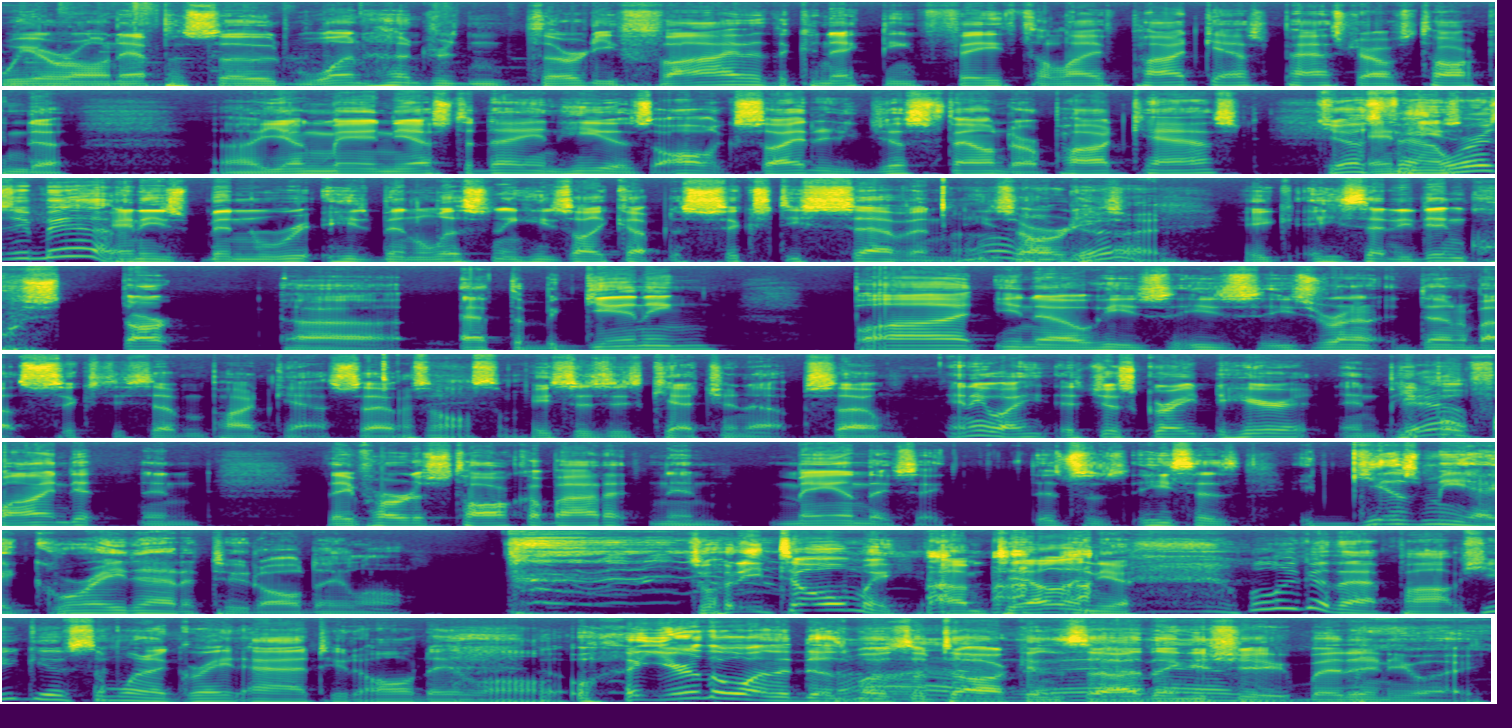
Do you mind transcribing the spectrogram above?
We are on episode 135 of the Connecting Faith to Life podcast. Pastor, I was talking to a young man yesterday, and he is all excited. He just found our podcast. Just and found. Where's he been? And he's been re- he's been listening. He's like up to 67. he's Oh, already. good. He, he said he didn't start uh, at the beginning, but you know he's he's he's run, done about 67 podcasts. So That's awesome. He says he's catching up. So anyway, it's just great to hear it, and people Yeah. find it, and they've heard us talk about it, and then man, they say this is. He says it gives me a great attitude all day long. That's what he told me. I'm telling you. well, look at that, pops. You give someone a great attitude all day long. Well, you're the one that does most of the Ah, talking, so yeah, I think it's man. you. But anyway,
